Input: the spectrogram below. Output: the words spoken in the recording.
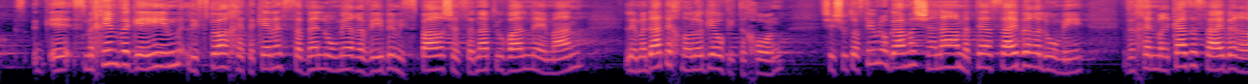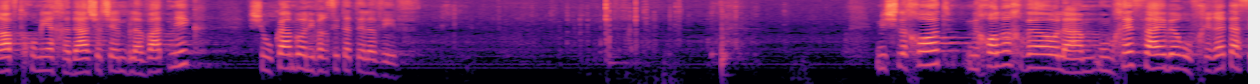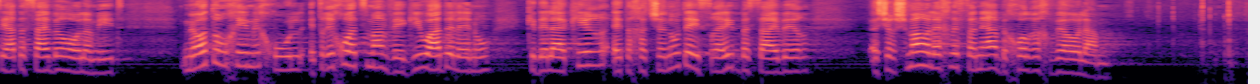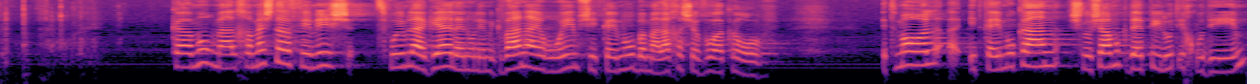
שמחים וגאים לפתוח את הכנס הבינלאומי הרביעי במספר של סדנת יובל נאמן למדע, טכנולוגיה וביטחון, ששותפים לו גם השנה מטה הסייבר הלאומי וכן מרכז הסייבר הרב-תחומי החדש על שם בלווטניק, שהוקם באוניברסיטת תל אביב. משלחות מכל רחבי העולם, מומחי סייבר ובכירי תעשיית הסייבר העולמית, מאות אורחים מחו"ל הטריחו עצמם והגיעו עד אלינו כדי להכיר את החדשנות הישראלית בסייבר, אשר שמה הולך לפניה בכל רחבי העולם. כאמור, מעל 5,000 איש צפויים להגיע אלינו למגוון האירועים שיתקיימו במהלך השבוע הקרוב. אתמול התקיימו כאן שלושה מוקדי פעילות ייחודיים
